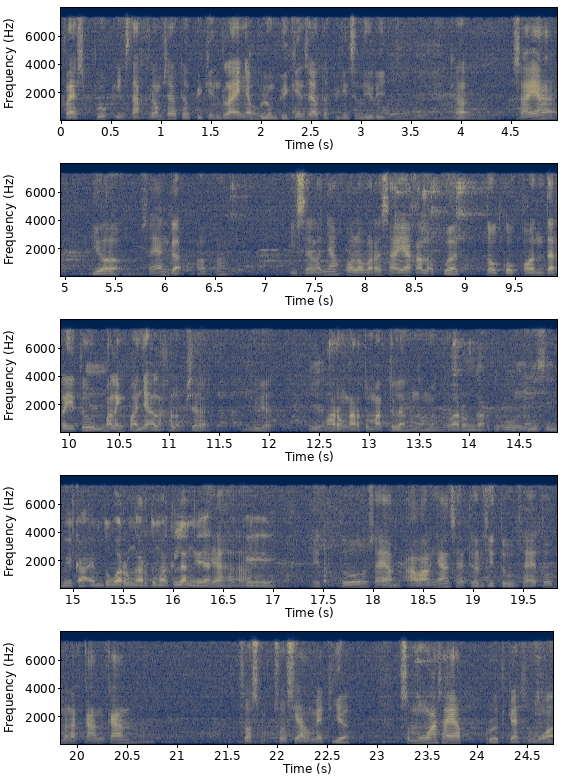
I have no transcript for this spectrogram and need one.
Facebook Instagram saya udah bikin lainnya belum bikin saya udah bikin sendiri Nah, saya ya saya nggak apa istilahnya follower saya kalau buat toko counter itu Hmm. paling banyak lah kalau bisa dilihat Iya. warung kartu Magelang namanya Warung kartu. Oh, ini sih WKM tuh warung kartu Magelang ya. Iya. Oke. itu saya awalnya saya dari situ saya tuh menekankan sos- sosial media semua saya broadcast semua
